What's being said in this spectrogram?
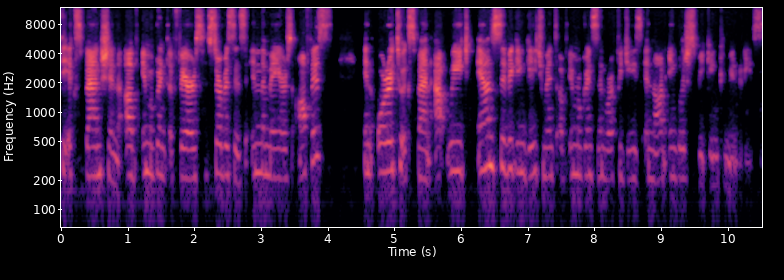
the expansion of immigrant affairs services in the mayor's office in order to expand outreach and civic engagement of immigrants and refugees in non-English speaking communities?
